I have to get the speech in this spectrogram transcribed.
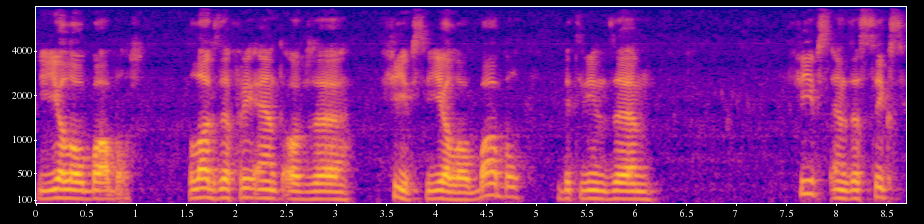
yellow bubbles. Lock the free end of the fifth yellow bubble between the fifth and the sixth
